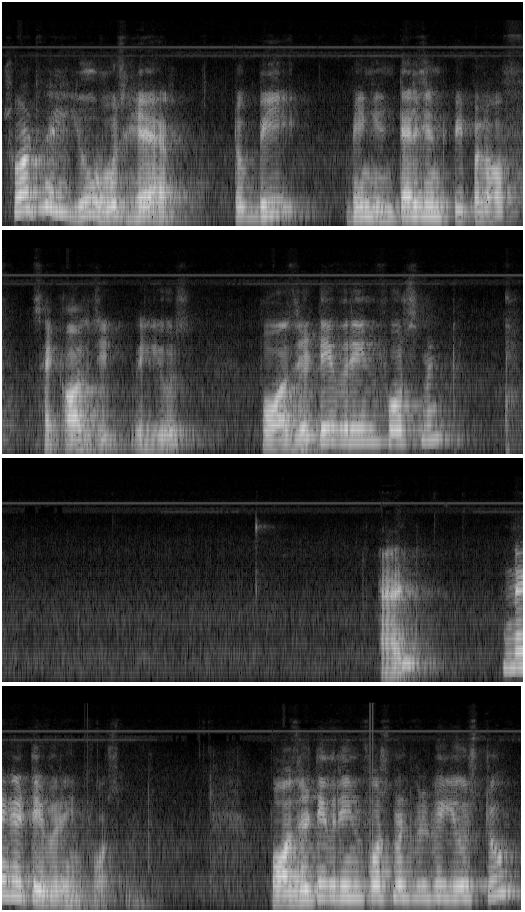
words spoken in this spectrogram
So what we'll use here to be being intelligent people of psychology will use positive reinforcement and negative reinforcement. Positive reinforcement will be used to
